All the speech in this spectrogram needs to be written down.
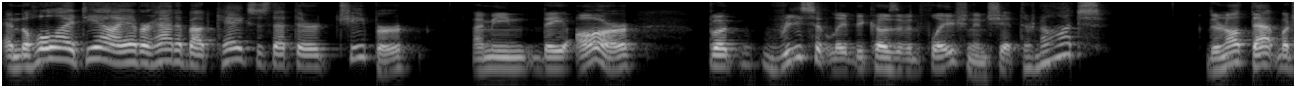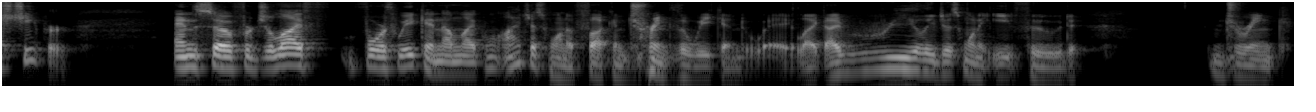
And the whole idea I ever had about kegs is that they're cheaper. I mean, they are, but recently, because of inflation and shit, they're not. They're not that much cheaper. And so for July 4th weekend, I'm like, well, I just want to fucking drink the weekend away. Like, I really just want to eat food, drink,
